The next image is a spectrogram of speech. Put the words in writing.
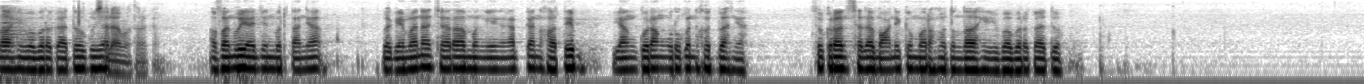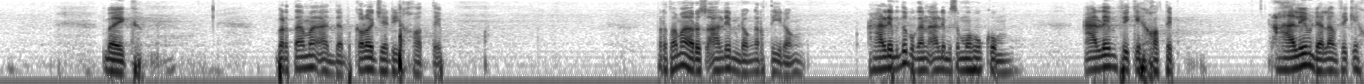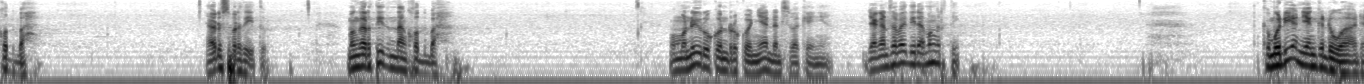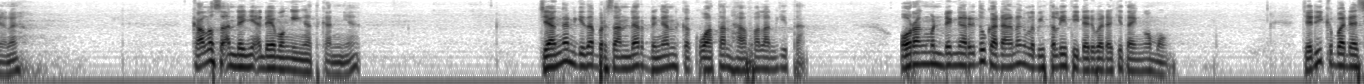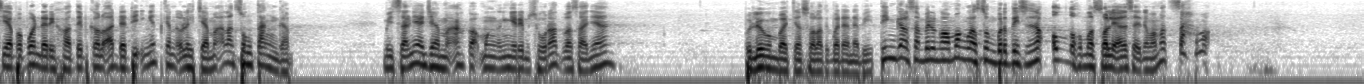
wabarakatuh Buya. Assalamualaikum. Afan Buya izin bertanya, bagaimana cara mengingatkan khatib yang kurang rukun khutbahnya? Syukran. Assalamualaikum warahmatullahi wabarakatuh. Baik. Pertama adab kalau jadi khatib. Pertama harus alim dong, ngerti dong. Alim itu bukan alim semua hukum. Alim fikih khatib. Alim dalam fikih khutbah. Harus seperti itu. Mengerti tentang khutbah. Memenuhi rukun-rukunnya dan sebagainya. Jangan sampai tidak mengerti. Kemudian yang kedua adalah kalau seandainya ada yang mengingatkannya, jangan kita bersandar dengan kekuatan hafalan kita. Orang mendengar itu kadang-kadang lebih teliti daripada kita yang ngomong. Jadi kepada siapa pun dari khotib kalau ada diingatkan oleh jamaah langsung tanggap. Misalnya jamaah kok mengirim surat bahasanya belum membaca sholat kepada Nabi. Tinggal sambil ngomong langsung berhenti Allahumma sholli ala sayyidina Muhammad sah Pak.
